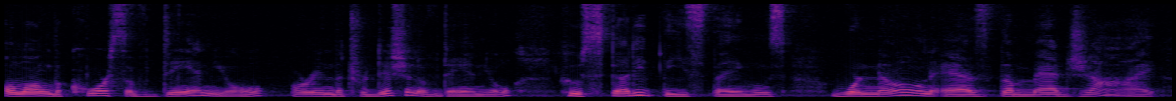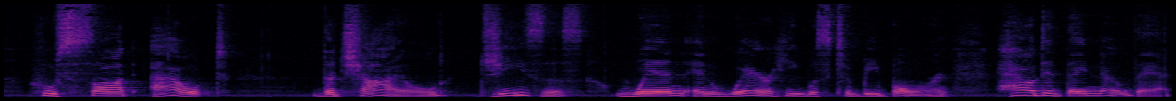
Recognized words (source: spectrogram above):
along the course of Daniel, or in the tradition of Daniel, who studied these things, were known as the magi who sought out the child, Jesus, when and where he was to be born. How did they know that?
